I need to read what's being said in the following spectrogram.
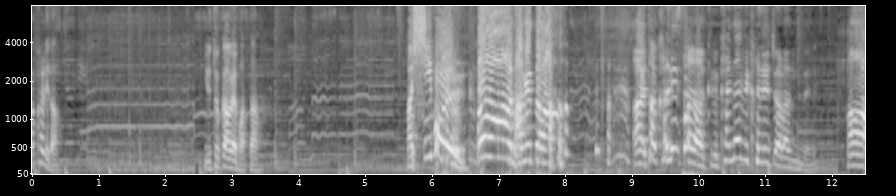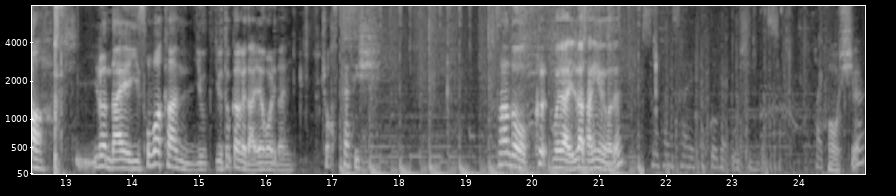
탑칼리다. 유튜브 각을 봤다. 아, 씨벌! 아, 당했다! 아, 탑 칼리스타가 그 칼날비 칼릴 줄 알았는데. 아. 이런 나의 이 소박한 유, 유튜브 각을 날려버리다니 촉스 패티쉬 저 사람도 클, 뭐야 일라 장인이거든? 어 쉣?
